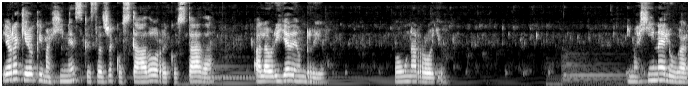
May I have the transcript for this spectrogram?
Y ahora quiero que imagines que estás recostado o recostada a la orilla de un río o un arroyo Imagina el lugar.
